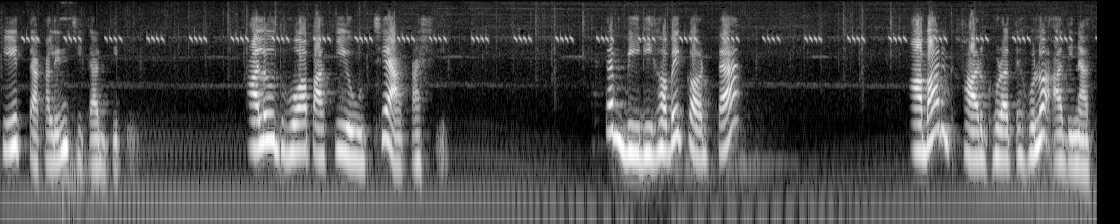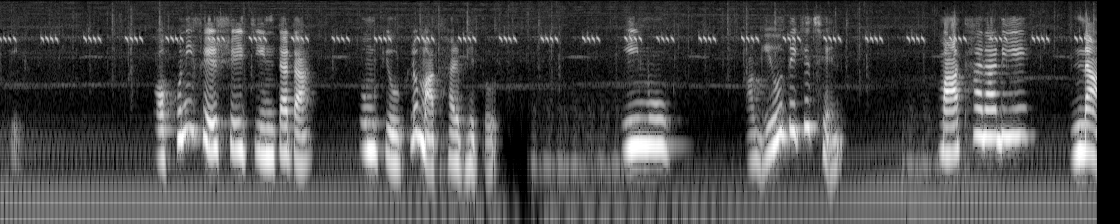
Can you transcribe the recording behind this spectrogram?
ফের তাকালেন চিতার দিকে। আলো ধোয়া পাকিয়ে উঠছে আকাশে। একটা বিড়ি হবে, কর্তা। আবার ঘাড় ঘোরাতে হলো আদিনাথকে। তখনই ফের সেই চিন্তাটা চমকে উঠল মাথার ভেতর। এই মুখ আগেও দেখেছেন? মাথা নাড়িয়ে না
